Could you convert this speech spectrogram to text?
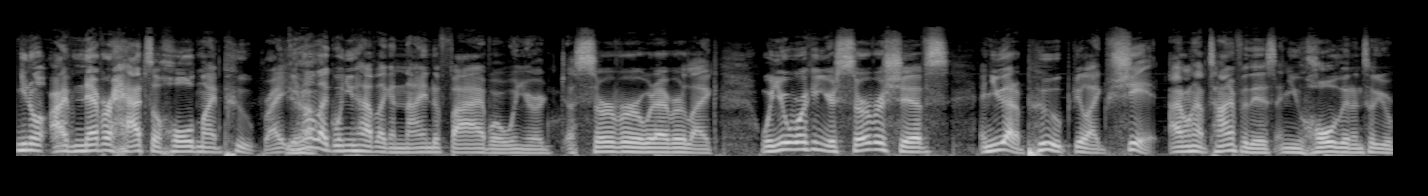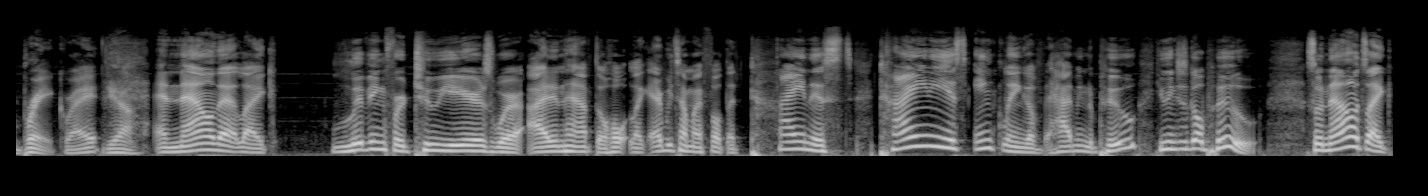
you know, I've never had to hold my poop, right? You know, like when you have like a nine to five or when you're a server or whatever, like when you're working your server shifts and you got to poop, you're like, shit, I don't have time for this. And you hold it until your break, right? Yeah. And now that like living for two years where I didn't have to hold, like every time I felt the tiniest, tiniest inkling of having to poo, you can just go poo. So now it's like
